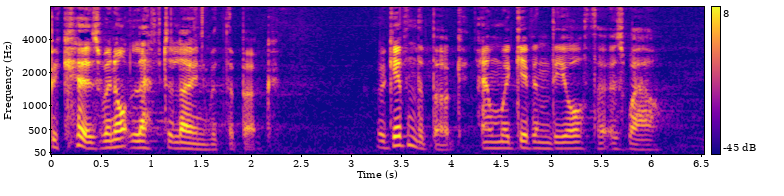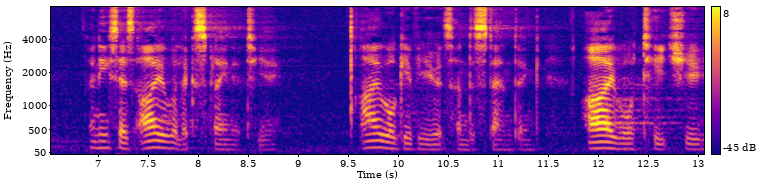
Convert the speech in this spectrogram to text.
because we're not left alone with the book. We're given the book and we're given the author as well. And he says, I will explain it to you. I will give you its understanding. I will teach you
